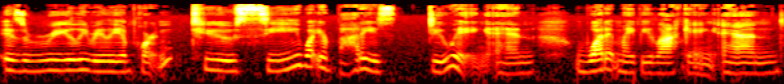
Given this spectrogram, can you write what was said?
is really really important to see what your body's doing and what it might be lacking. And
